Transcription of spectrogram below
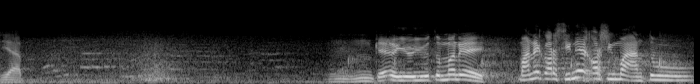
siap. Hmm, kayak yo temen deh. Mana kursinya kursi mantu.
